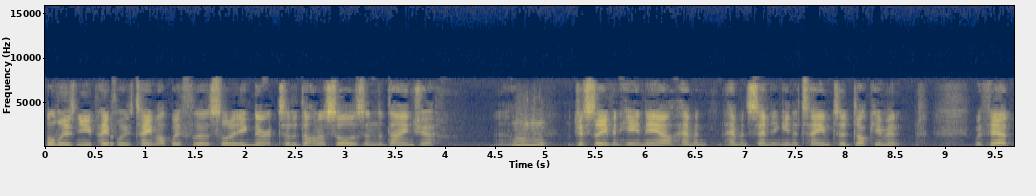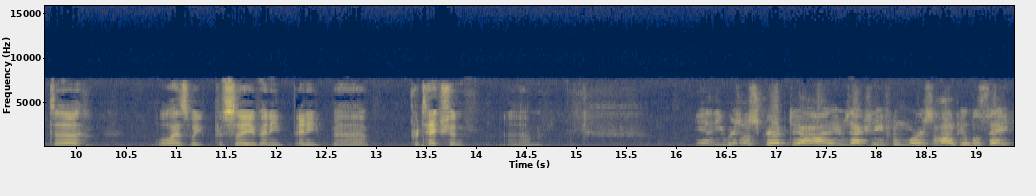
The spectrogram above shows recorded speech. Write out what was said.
all these new people who team up with, uh, sort of ignorant to the dinosaurs and the danger. Um, hmm Just even here now, Hammond Hammond sending in a team to document without, uh, well, as we perceive, any any uh, protection. Um, Yeah, the original script uh, it was actually even worse. A lot of people say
